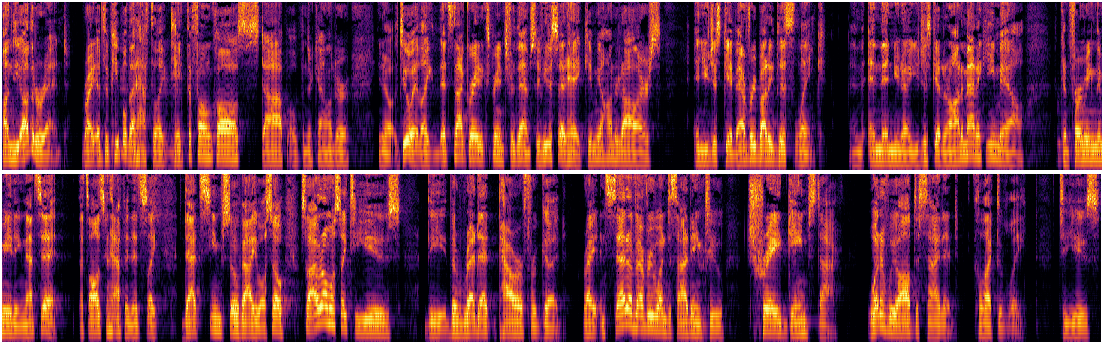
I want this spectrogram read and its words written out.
on the other end, right? Of the people that mm-hmm. have to like mm-hmm. take the phone calls, stop, open their calendar, you know, do it. Like that's not great experience for them. So if you just said, "Hey, give me a hundred dollars," and you just give everybody this link, and and then you know you just get an automatic email confirming the meeting. That's it. That's all that's gonna happen. It's like that seems so valuable. So so I would almost like to use the the Reddit power for good, right? Instead of everyone deciding to trade GameStop, what if we all decided collectively to use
